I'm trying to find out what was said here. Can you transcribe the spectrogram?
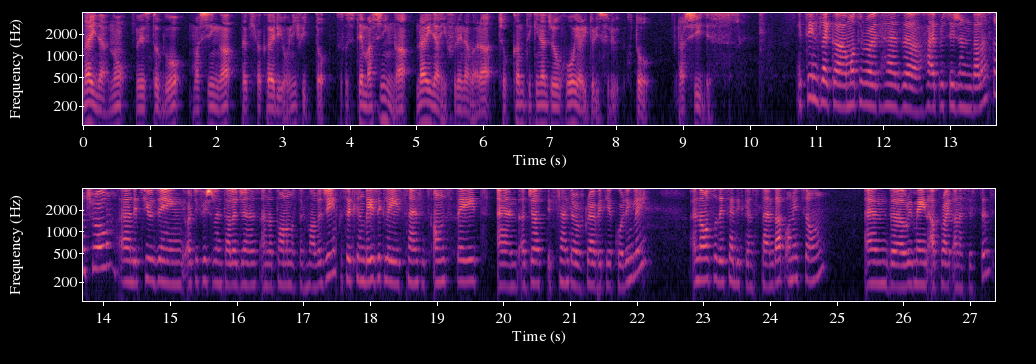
ライダーのウエスト部をマシンが抱きかかえるようにフィットそしてマシンがライダーに触れながら直感的な情報をやり取りすることらしいです It seems like a Motoroid has a high precision balance control and it's using artificial intelligence and autonomous technology. So it can basically sense its own state and adjust its center of gravity accordingly. And also, they said it can stand up on its own and uh, remain upright unassisted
